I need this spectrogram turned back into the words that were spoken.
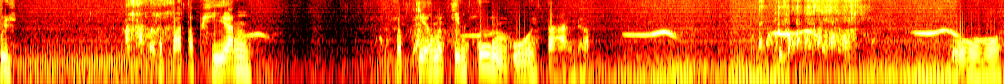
อุ้ย ปลาตะเพียนตะเพียนมากินกุ้งโอ้ยตายแล้วโอ้ย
